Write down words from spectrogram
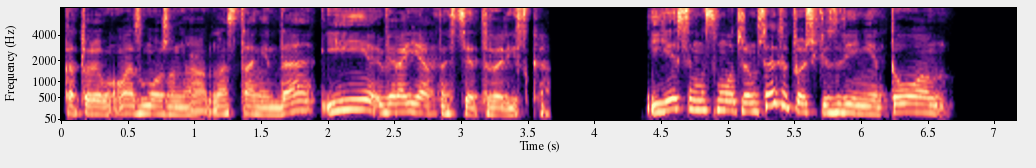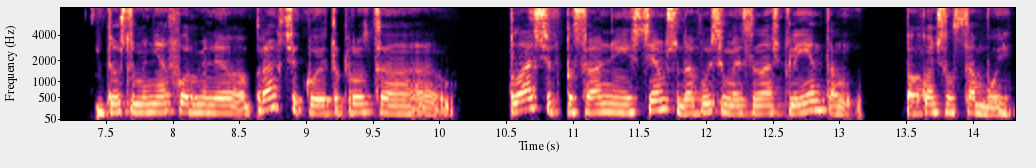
который, возможно, настанет, да, и вероятности этого риска. И если мы смотрим с этой точки зрения, то то, что мы не оформили практику, это просто плачет по сравнению с тем, что, допустим, если наш клиент там покончил с собой.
